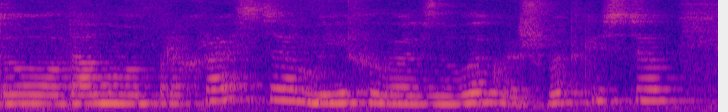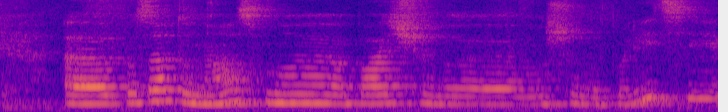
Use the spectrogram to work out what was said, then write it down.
до даного перехрестя, ми їхали з невеликою швидкістю. Е, позаду нас ми бачили машину поліції.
